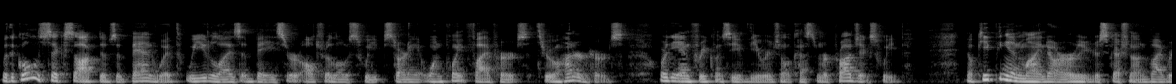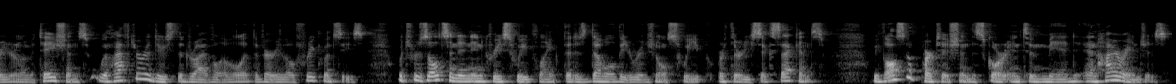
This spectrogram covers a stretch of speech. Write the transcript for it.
With a goal of 6 octaves of bandwidth, we utilize a bass or ultra-low sweep starting at 1.5 Hz through 100 Hz, or the end frequency of the original customer project sweep. Now keeping in mind our earlier discussion on vibrator limitations, we'll have to reduce the drive level at the very low frequencies, which results in an increased sweep length that is double the original sweep, or 36 seconds. We've also partitioned the score into mid and high ranges,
